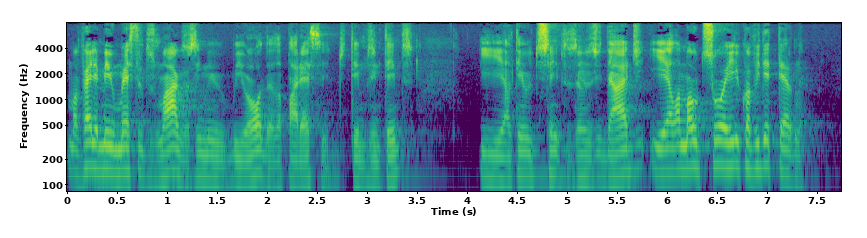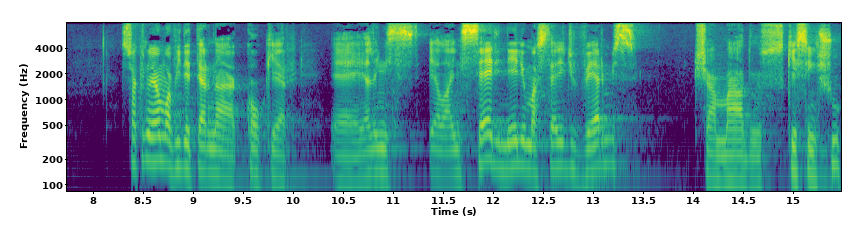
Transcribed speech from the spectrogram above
uma velha meio mestre dos magos, assim, meio Yoda, ela aparece de tempos em tempos. E ela tem 800 anos de idade e ela amaldiçoa ele com a vida eterna. Só que não é uma vida eterna qualquer. É, ela, ins- ela insere nele uma série de vermes chamados Kesenshu,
